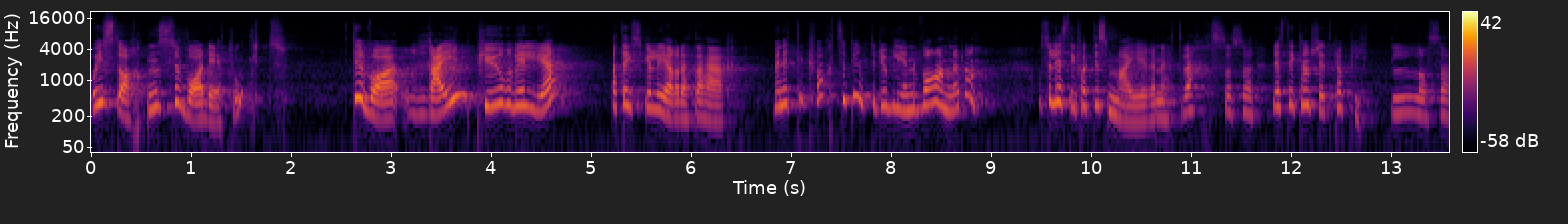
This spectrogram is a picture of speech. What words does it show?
Og I starten så var det tungt. Det var ren, pur vilje at jeg skulle gjøre dette her. Men etter hvert så begynte det å bli en vane. da. Og Så leste jeg faktisk mer enn ett vers, og så leste jeg kanskje et kapittel. Og så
